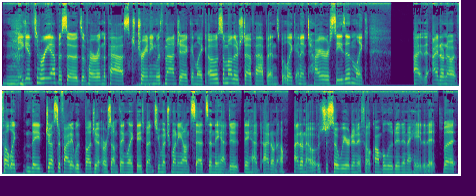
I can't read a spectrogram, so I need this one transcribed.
make it 3 episodes of her in the past training with magic and like oh some other stuff happens, but like an entire season like I I don't know, it felt like they justified it with budget or something like they spent too much money on sets and they had to they had I don't know. I don't know. It was just so weird and it felt convoluted and I hated it. But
